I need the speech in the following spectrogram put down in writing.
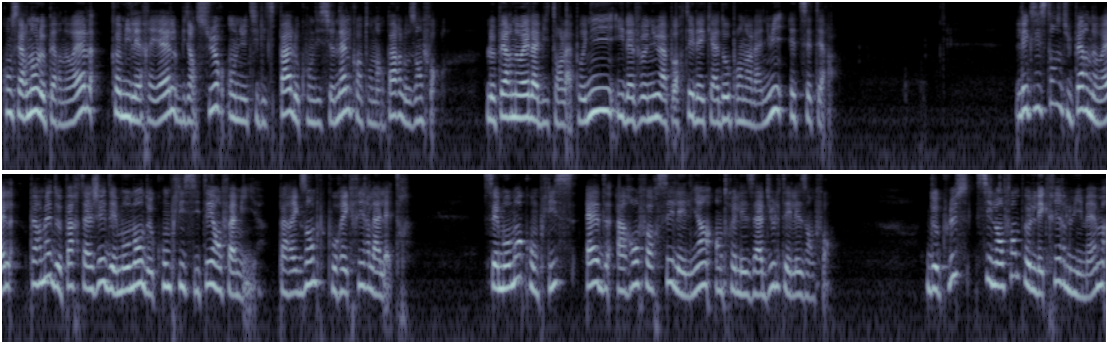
Concernant le Père Noël, comme il est réel, bien sûr, on n'utilise pas le conditionnel quand on en parle aux enfants. Le Père Noël habite en Laponie, il est venu apporter les cadeaux pendant la nuit, etc. L'existence du Père Noël permet de partager des moments de complicité en famille, par exemple pour écrire la lettre. Ces moments complices aident à renforcer les liens entre les adultes et les enfants. De plus, si l'enfant peut l'écrire lui-même,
